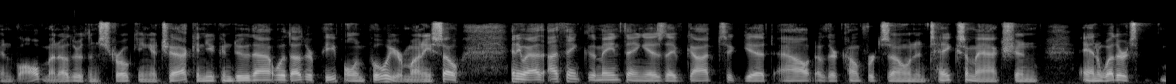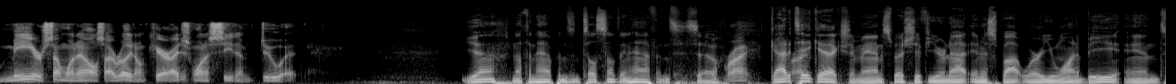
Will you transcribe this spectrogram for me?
involvement other than stroking a check, and you can do that with other people and pool your money. So, anyway, I, I think the main thing is they've got to get out of their comfort zone and take some action. And whether it's me or someone else, I really don't care. I just want to see them do it yeah, nothing happens until something happens. So, right, got to right. take action, man. Especially if you're not in a spot where you want to be, and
